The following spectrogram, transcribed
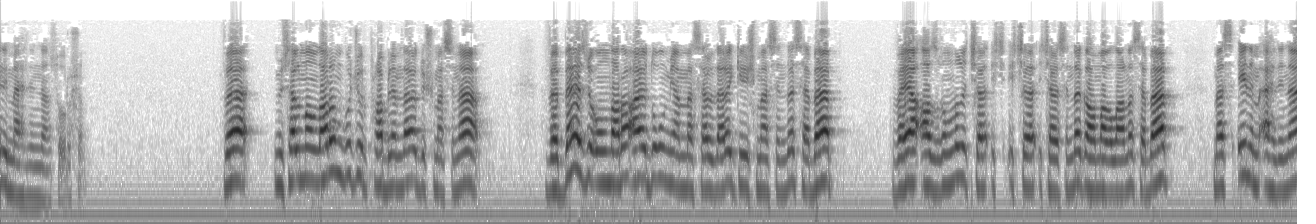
elm əhlindən soruşun. Və müsəlmanların bu cür problemlərə düşməsinə və bəzi onlara aid olmayan məsələlərə girişməsində səbəb və ya azğınlıq içərisində qalmaqlarına səbəb məhz elm əhlinə,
